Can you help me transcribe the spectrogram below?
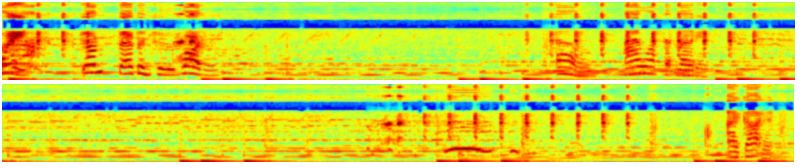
Wait, don't step into the water. Oh, I want that lotus. I got it.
